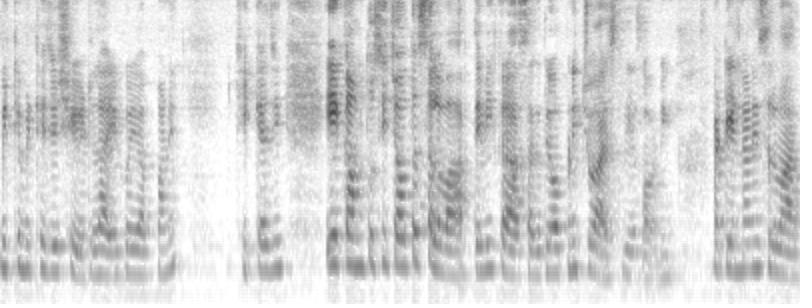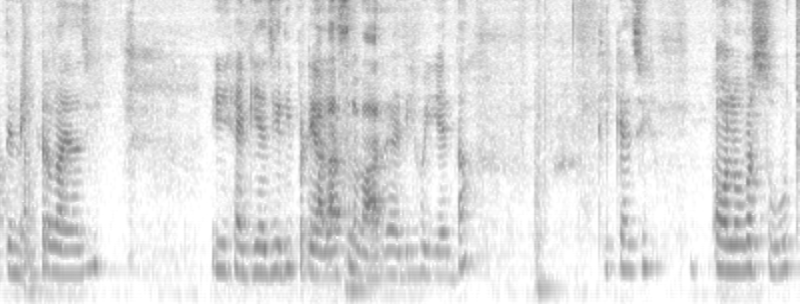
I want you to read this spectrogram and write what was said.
ਮਿੱਠੇ ਮਿੱਠੇ ਜਿਹੇ ਸ਼ੇਡ ਲਾਏ ਹੋਏ ਆਪਾਂ ਨੇ। ਠੀਕ ਹੈ ਜੀ। ਇਹ ਕੰਮ ਤੁਸੀਂ ਚਾਹੋ ਤਾਂ ਸਲਵਾਰ ਤੇ ਵੀ ਕਰਾ ਸਕਦੇ ਹੋ, ਆਪਣੀ ਚੋਇਸ ਦੇ ਅਕੋਰਡਿੰਗ ਬਟ ਇਹਨਾਂ ਨੇ ਸਲਵਾਰ ਤੇ ਨਹੀਂ ਕਰਵਾਇਆ ਜੀ। ਇਹ ਹੈਗੀ ਆ ਜੀ ਇਹਦੀ ਪਟਿਆਲਾ ਸਲਵਾਰ ਰੈਡੀ ਹੋਈ ਹੈ ਇਦਾਂ ਠੀਕ ਹੈ ਜੀ। 올 ਓਵਰ ਸੂਟ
